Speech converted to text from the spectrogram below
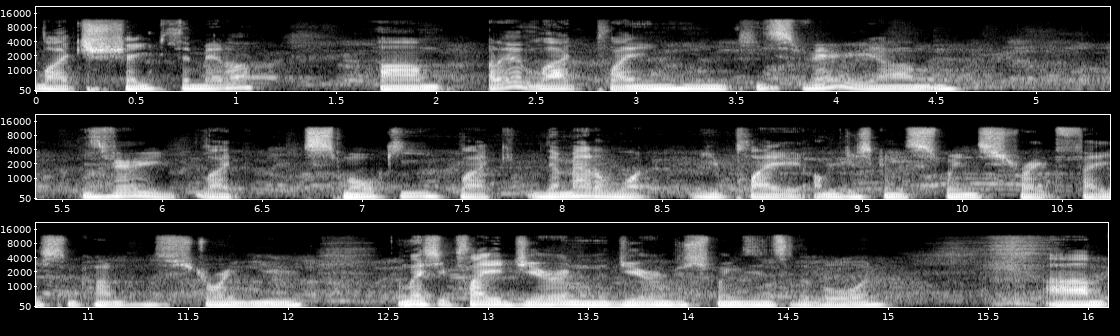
like shape the meta. Um, I don't like playing him. He's very um, he's very like smoky. Like no matter what you play, I'm just gonna swing straight face and kind of destroy you. Unless you play Jiren and the Jiren just swings into the board. Um,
